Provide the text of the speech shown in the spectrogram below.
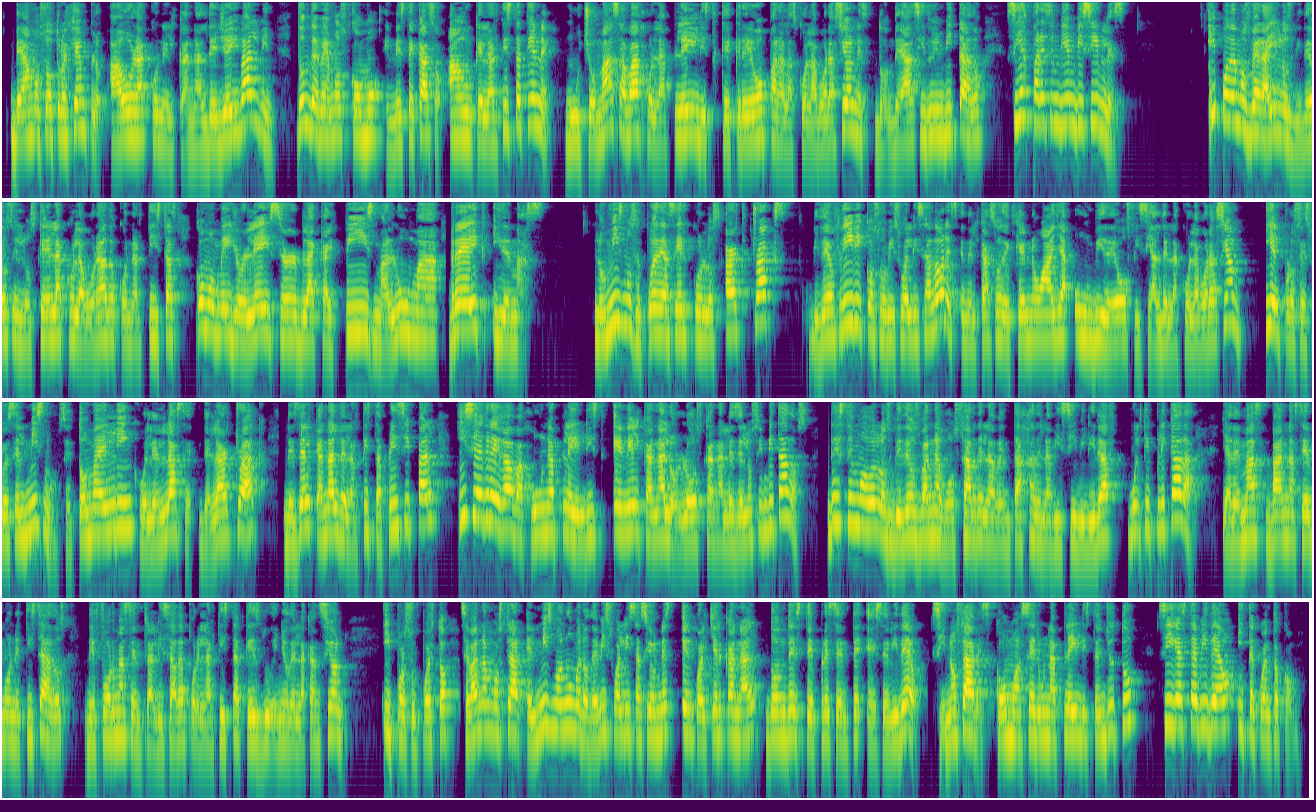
Veamos otro ejemplo, ahora con el canal de J Balvin, donde vemos cómo, en este caso, aunque el artista tiene mucho más abajo la playlist que creó para las colaboraciones donde ha sido invitado, sí aparecen bien visibles. Y podemos ver ahí los videos en los que él ha colaborado con artistas como Major Lazer, Black Eyed Peas, Maluma, Rake y demás. Lo mismo se puede hacer con los art tracks videos líricos o visualizadores en el caso de que no haya un video oficial de la colaboración. Y el proceso es el mismo, se toma el link o el enlace del art track desde el canal del artista principal y se agrega bajo una playlist en el canal o los canales de los invitados. De este modo los videos van a gozar de la ventaja de la visibilidad multiplicada y además van a ser monetizados de forma centralizada por el artista que es dueño de la canción y por supuesto se van a mostrar el mismo número de visualizaciones en cualquier canal donde esté presente ese video. Si no sabes cómo hacer una playlist en YouTube, sigue este video y te cuento cómo.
